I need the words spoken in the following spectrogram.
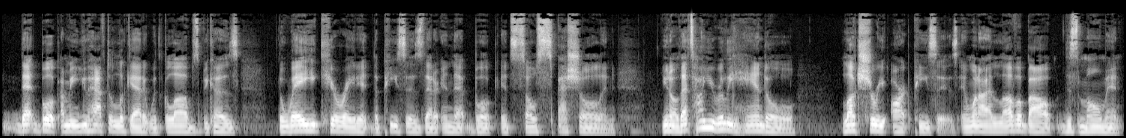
that book. I mean, you have to look at it with gloves because the way he curated the pieces that are in that book, it's so special. And, you know, that's how you really handle luxury art pieces. And what I love about this moment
